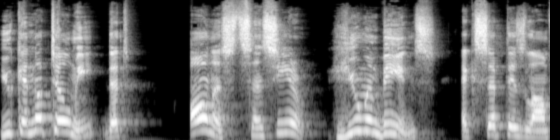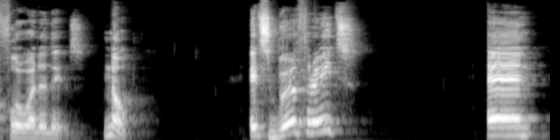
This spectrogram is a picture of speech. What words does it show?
You cannot tell me that honest, sincere human beings accept Islam for what it is. No. It's birth rates and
